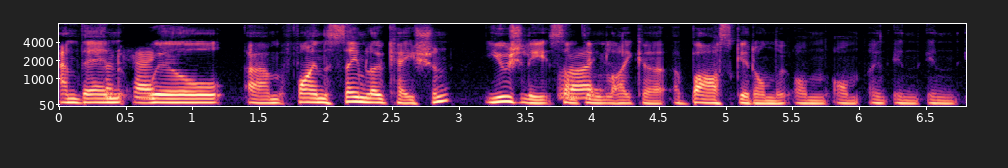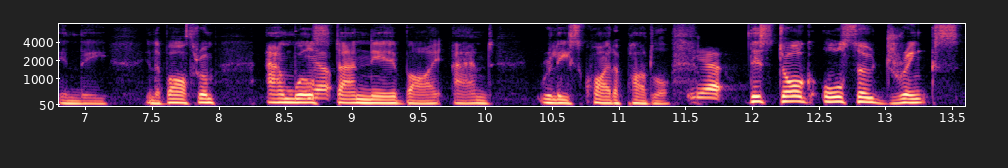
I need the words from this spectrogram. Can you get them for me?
and then Okay. will um, find the same location. Usually, it's something Right. like a, a basket on the on on in in in the in the bathroom, and will Yep. stand nearby and release quite a puddle. Yeah. This dog also drinks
